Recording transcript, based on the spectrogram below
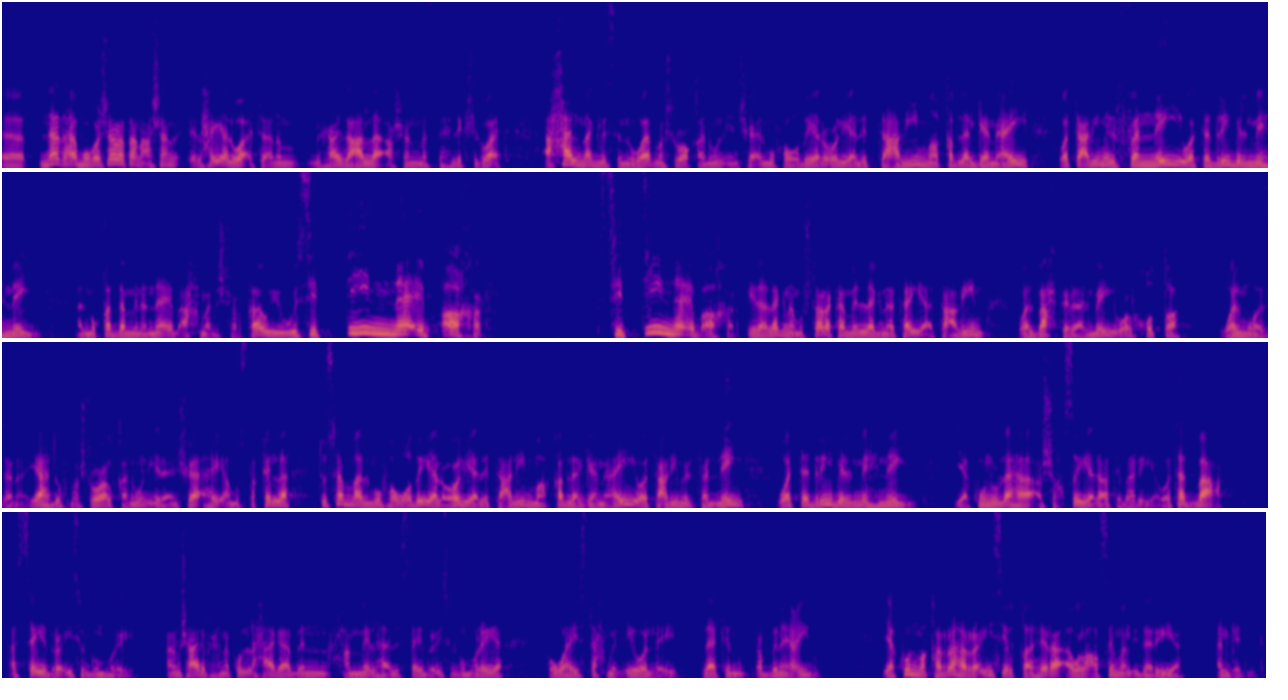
آه، نذهب مباشرة عشان الحقيقة الوقت أنا مش عايز أعلق عشان ما استهلكش الوقت. أحال مجلس النواب مشروع قانون إنشاء المفوضية العليا للتعليم ما قبل الجامعي والتعليم الفني والتدريب المهني. المقدم من النائب أحمد الشرقاوي وستين نائب آخر. ستين نائب آخر إلى لجنة مشتركة من لجنتي التعليم والبحث العلمي والخطة والموازنة. يهدف مشروع القانون إلى إنشاء هيئة مستقلة تسمى المفوضية العليا للتعليم ما قبل الجامعي والتعليم الفني والتدريب المهني. يكون لها الشخصية الاعتبارية وتتبع السيد رئيس الجمهورية. أنا مش عارف إحنا كل حاجة بنحملها للسيد رئيس الجمهورية هو هيستحمل إيه ولا إيه؟ لكن ربنا يعينه. يكون مقرها الرئيسي القاهرة أو العاصمة الإدارية الجديدة.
